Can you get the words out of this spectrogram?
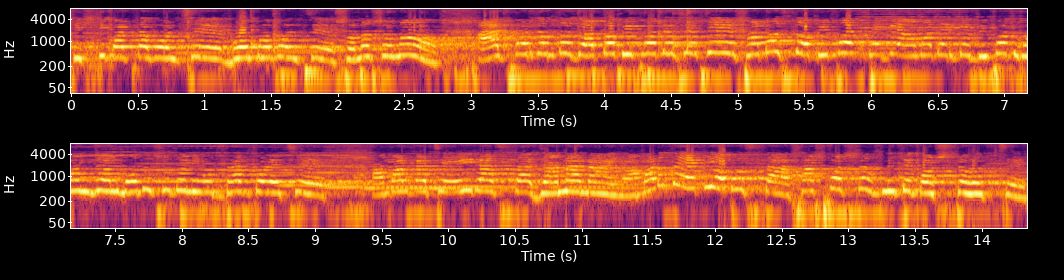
সৃষ্টিকর্তা বলছে, ব্রহ্মা বলছে, শোনো শোনো, আজ পর্যন্ত যত বিপদ এসেছে, সমস্ত বিপদ থেকে আমাদেরকে বিপদ ভঞ্জন মধুসূদনী উদ্ধার করেছে। আমার কাছে এই রাস্তা জানা নাই। আমারও তো একই অবস্থা। শ্বাস প্রশ্বাস নিতে কষ্ট হচ্ছে।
